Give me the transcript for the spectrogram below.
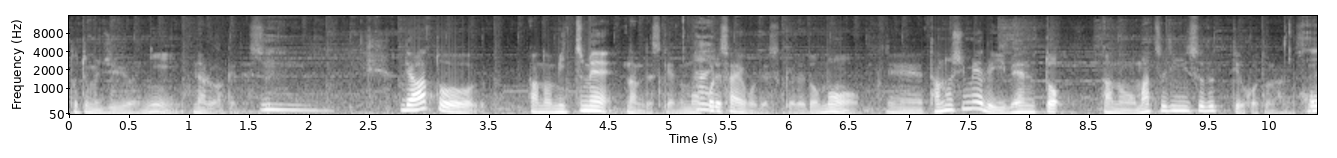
とても重要になるわけです。であとあの3つ目なんですけれども、はい、これ最後ですけれども、えー、楽しめるイベントあのお祭りにするっていうことなんですね。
